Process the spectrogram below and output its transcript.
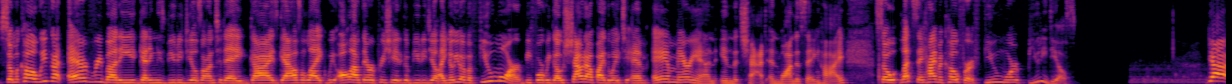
So, Mako, we've got everybody getting these beauty deals on today. Guys, gals alike, we all out there appreciate a good beauty deal. I know you have a few more before we go. Shout out, by the way, to AM, AM Marianne in the chat and Wanda saying hi. So, let's say hi, Mako, for a few more beauty deals. Yeah,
